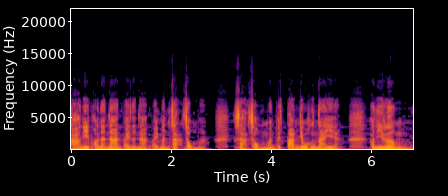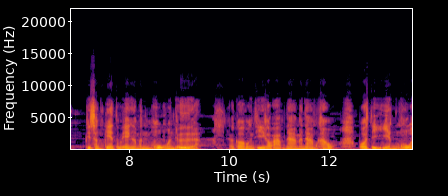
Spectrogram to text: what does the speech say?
คราวนี้พอนานๆไปนานๆไปมันสะสมอะสะสมมันไปตันอยู่ข้างในอะคราวนี้เริ่มผิดสังเกตตัวเองอะมันหูมันอื้อ แล้วก็บางทีเราอาบน้ำอะน้ำเข้าปกติเอียงหัว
